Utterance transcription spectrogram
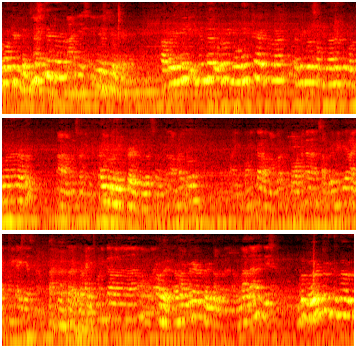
നോക്കിയിട്ടില്ല? ജി എസ് ടി ഒക്കെ. അപ്പൊ ഇനി ഇതിന്റെ ഒരു യൂണിക് ആയിട്ടുള്ള എന്തെങ്കിലും ഒരു സംവിധാനം ഇത് കൊണ്ടുവരാനാണ് യൂണിക് ആയിട്ടുള്ള അതെ അത് അങ്ങനെയാണ് വേണ്ടത്. നമ്മൾ വേറിട്ട് നിൽക്കുന്ന ഒരു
